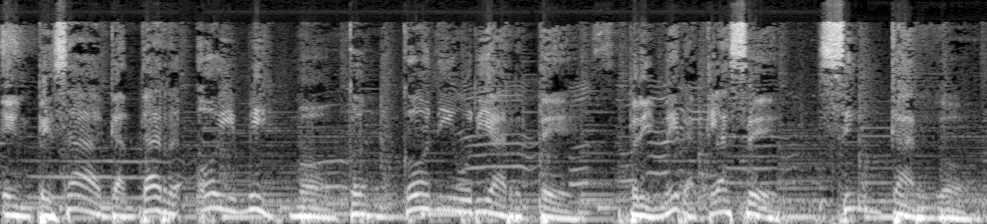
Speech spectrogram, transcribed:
Empezá a cantar hoy mismo con Connie Uriarte. Primera clase sin cargo.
